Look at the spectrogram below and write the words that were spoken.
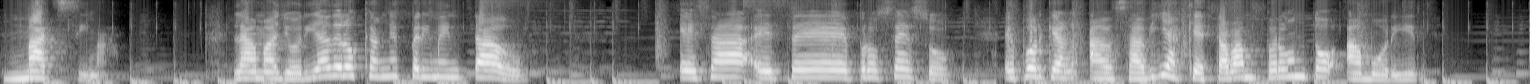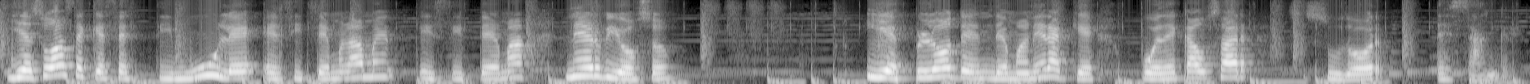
máxima. La mayoría de los que han experimentado ese proceso es porque sabían que estaban pronto a morir. Y eso hace que se estimule el sistema nervioso y exploten de manera que puede causar sudor de sangre.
